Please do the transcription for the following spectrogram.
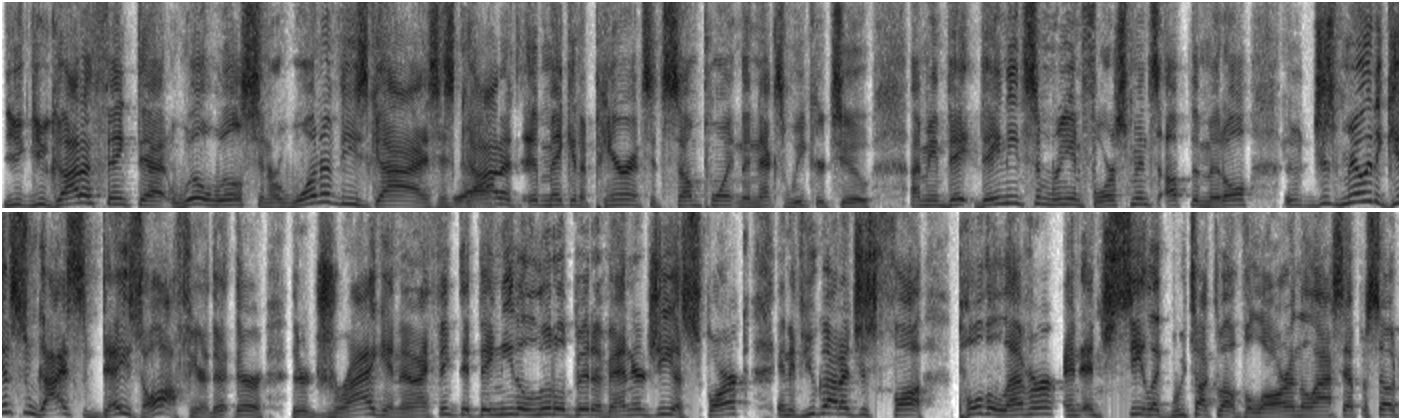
You you got to think that Will Wilson or one of these guys has yeah. got to eh, make an appearance at some point in the next week or two. I mean, they they need some reinforcements up the middle, eh, just merely to give some guys some days off here. They're they're they're dragging, and I think that they need a little bit of energy, a spark. And if you got to just fall, pull the lever and and see, like we talked about Villar in the last episode,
